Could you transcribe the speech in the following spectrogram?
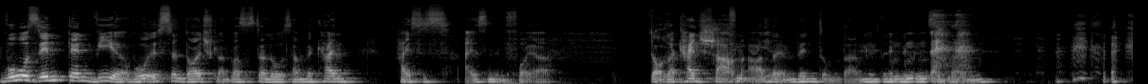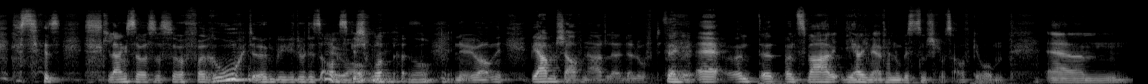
wo sind denn wir? Wo ist denn Deutschland? Was ist da los? Haben wir kein heißes Eisen im Feuer? Doch. Oder keinen scharfen Adler im Wind, um da im Wind, im Wind zu bleiben? Das, ist, das klang so, so, so verrucht irgendwie, wie du das nee, ausgesprochen hast. Überhaupt nee, überhaupt nicht. Wir haben einen scharfen Adler in der Luft. Sehr gut. Äh, und, äh, und zwar, die habe ich mir einfach nur bis zum Schluss aufgehoben. Ähm,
